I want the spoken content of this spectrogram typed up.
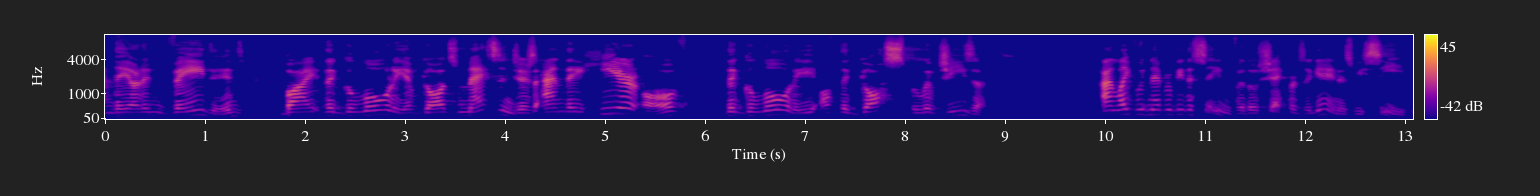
and they are invaded by the glory of God's messengers, and they hear of the glory of the gospel of Jesus. And life would never be the same for those shepherds again, as we see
